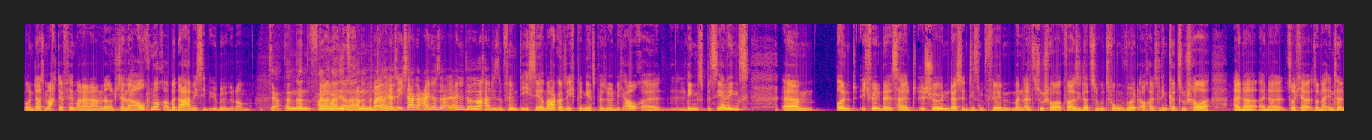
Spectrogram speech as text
und das macht der Film an einer anderen Stelle mhm. auch noch, aber da habe ich sie übel genommen. Ja, dann dann fangen wir jetzt an mit weil, also ich sage eine eine Sache an diesem Film, die ich sehr mag, also ich bin jetzt persönlich auch äh, links bis sehr links ähm, und ich finde es halt schön, dass in diesem Film man als Zuschauer quasi dazu gezwungen wird, auch als linker Zuschauer einer, einer solcher, so einer Inter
